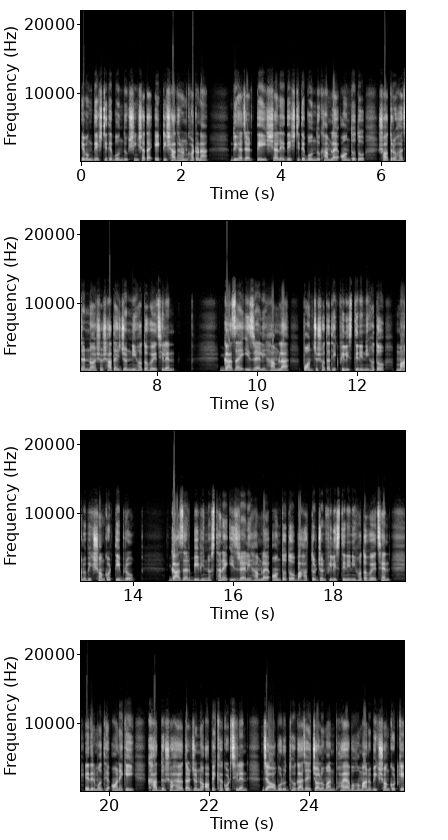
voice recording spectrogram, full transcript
এবং দেশটিতে বন্দুক হিংসতা একটি সাধারণ ঘটনা। দুই হাজার তেইশ সালে দেশটিতে বন্দুক হামলায় অন্তত সতেরো হাজার জন নিহত হয়েছিলেন। গাজায় ইসরায়েলি হামলা পঞ্চশতাধিক ফিলিস্তিনি নিহত, মানবিক সংকট তীব্র। গাজার বিভিন্ন স্থানে ইসরায়েলি হামলায় অন্তত বাহাত্তর জন ফিলিস্তিনি নিহত হয়েছেন। এদের মধ্যে অনেকেই খাদ্য সহায়তার জন্য অপেক্ষা করছিলেন, যা অবরুদ্ধ গাজায় চলমান ভয়াবহ মানবিক সংকটকে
